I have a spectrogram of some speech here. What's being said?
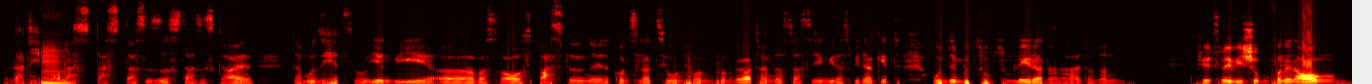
Und da dachte ich, boah, Mhm. das, das, das ist es, das ist geil. Da muss ich jetzt nur irgendwie äh, was draus basteln, eine Konstellation von, von Wörtern, dass das irgendwie das wiedergibt und in Bezug zum Leder dann halt. Und dann fiel es mir wie Schuppen von den Augen.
